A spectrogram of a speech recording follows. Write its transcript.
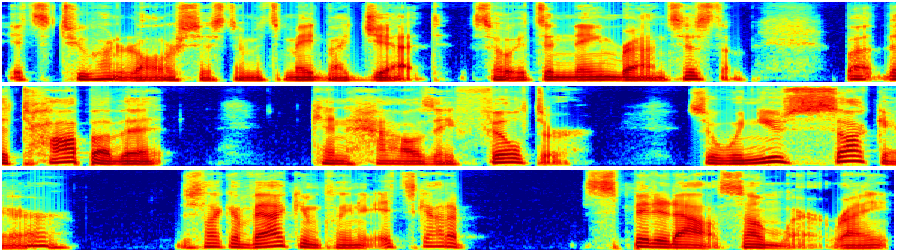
it's two hundred dollar system. It's made by Jet, so it's a name brand system. But the top of it can house a filter. So when you suck air, just like a vacuum cleaner, it's got to spit it out somewhere, right?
